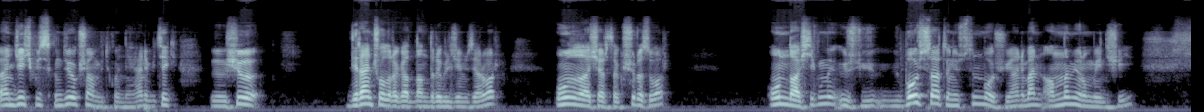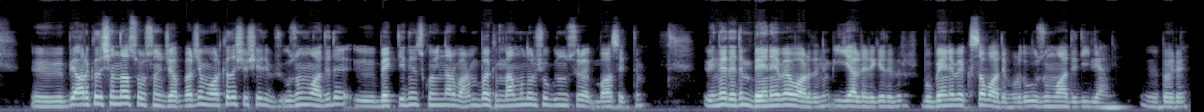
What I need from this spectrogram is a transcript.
Bence hiçbir sıkıntı yok şu an Bitcoin'de. Yani bir tek e, şu direnç olarak adlandırabileceğimiz yer var. Onu da açarsak şurası var. Onu da açtık mı üst, boş zaten üstün boş. Yani ben anlamıyorum bu endişeyi. Ee, bir arkadaşın daha sorusuna cevap vereceğim. O arkadaş da şey demiş. Uzun vadede e, beklediğiniz coinler var mı? Bakın ben bunları çok uzun süre bahsettim. E, ne dedim? BNB var dedim. İyi yerlere gelebilir. Bu BNB kısa vade burada. Uzun vade değil yani. E, böyle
